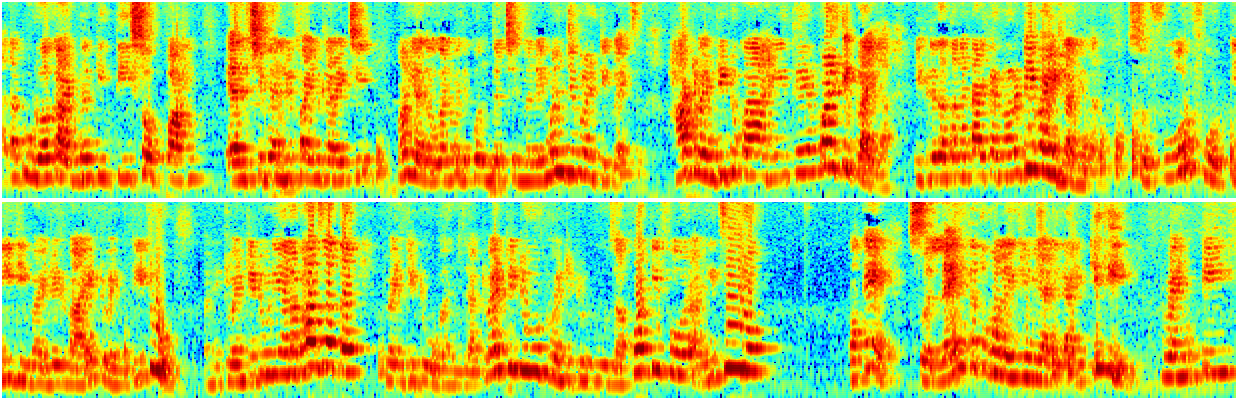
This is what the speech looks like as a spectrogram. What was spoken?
आता पुढं काढणं किती सोपं आहे? एल ची व्हॅल्यू फाईंड करायची. हा या दोघांमध्ये कोणतं चिन्ह नाही म्हणजे मल्टिप्लायचं हा ट्वेंटी टू काय आहे इथे? मल्टिप्लायला इकडे जाताना काय करणार? डिवाइडला घेणार so four forty divided by twenty two आणि ट्वेंटी टू याला भाग जात आहे ट्वेंटी टू वन जा twenty two twenty two two जा फोर्टी फोर आणि झिरो ओके सो लेंथ तुम्हाला इथे मिळालेली आहे किती? ट्वेंटी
